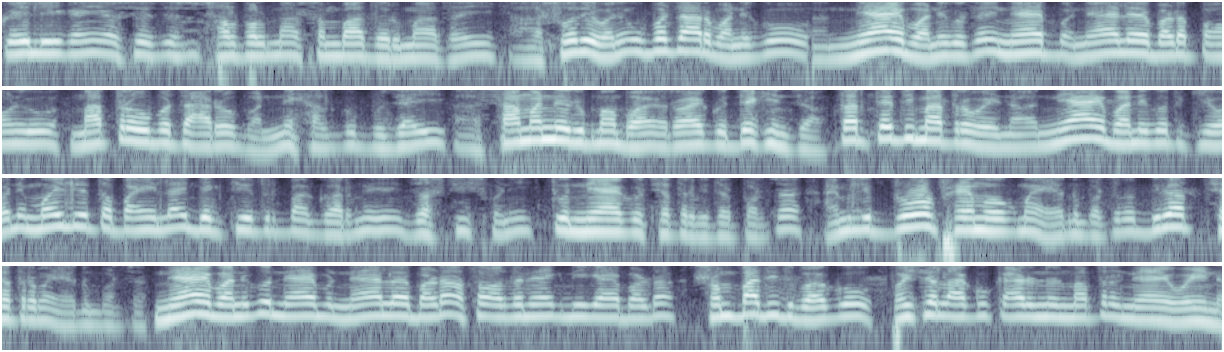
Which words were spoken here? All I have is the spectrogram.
कहिले काहीँ यसो यसो छलफलमा संवादहरूमा चाहिँ सोध्यो भने उपचार भनेको न्याय भनेको चाहिँ न्याय न्यायालयबाट पाउने मात्र उपचार हो भन्ने खालको बुझाइ सामान्य रूपमा रहेको देखिन्छ। तर त्यति मात्र होइन। न्याय भनेको त के हो भने मैले तपाईँलाई व्यक्तिगत रूपमा गर्ने जस्टिस पनि त्यो न्यायको क्षेत्रभित्र पर्छ। हामीले ब्रोड फ्रेमवर्कमा हेर्नुपर्छ। वृहत क्षेत्रमा हेर्नुपर्छ। न्याय भनेको न्याय न्यायालयबाट अथवा अर्धन्यायिक निकायबाट सम्पादित भएको फैसलाको कार्यान्वयन मात्र न्याय होइन।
